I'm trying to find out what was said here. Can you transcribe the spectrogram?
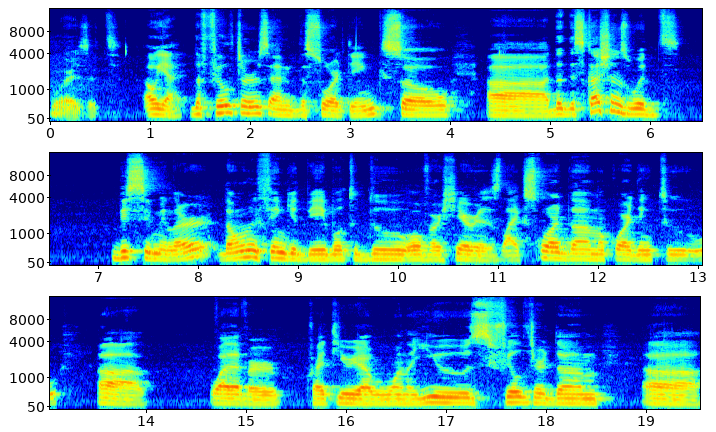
where is it? Oh yeah, the filters and the sorting. So uh, the discussions would be similar. The only thing you'd be able to do over here is like sort them according to uh, whatever criteria we want to use, filter them, uh,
